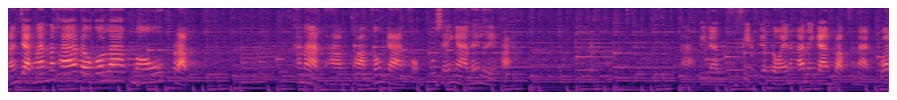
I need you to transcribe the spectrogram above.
หลังจากนั้นนะคะเราก็ลากเมาส์ปรับ ขนาดตามความต้องการของผู้ใช้งานได้เลยค่ะเป็นอันเสร็จเรียบร้อยนะคะ ในการปรับขนาดว่า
